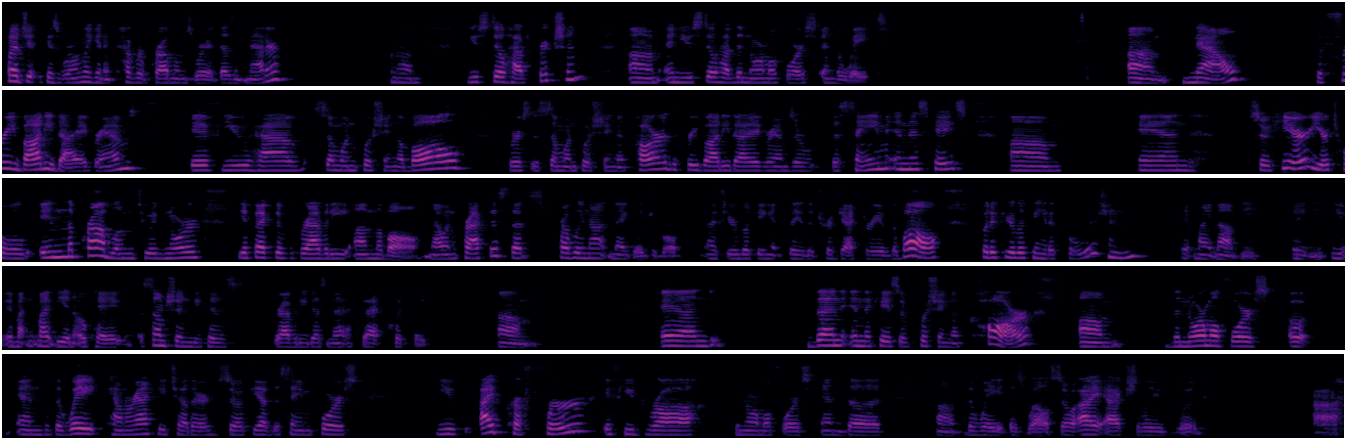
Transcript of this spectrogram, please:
budget because we're only going to cover problems where it doesn't matter. Um, you still have friction, um, and you still have the normal force and the weight. Um, now, the free body diagrams, if you have someone pushing a ball versus someone pushing a car, the free body diagrams are the same in this case. Um, and So here you're told in the problem to ignore the effect of gravity on the ball. Now in practice, that's probably not negligible if you're looking at say the trajectory of the ball, but if you're looking at a collision, it might not be. It, it might, might be an okay assumption because gravity doesn't act that quickly. Um, and then in the case of pushing a car, um, the normal force uh, and the weight counteract each other. So if you have the same force, you I prefer if you draw the normal force and the uh, the weight as well. So I actually would. Uh,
